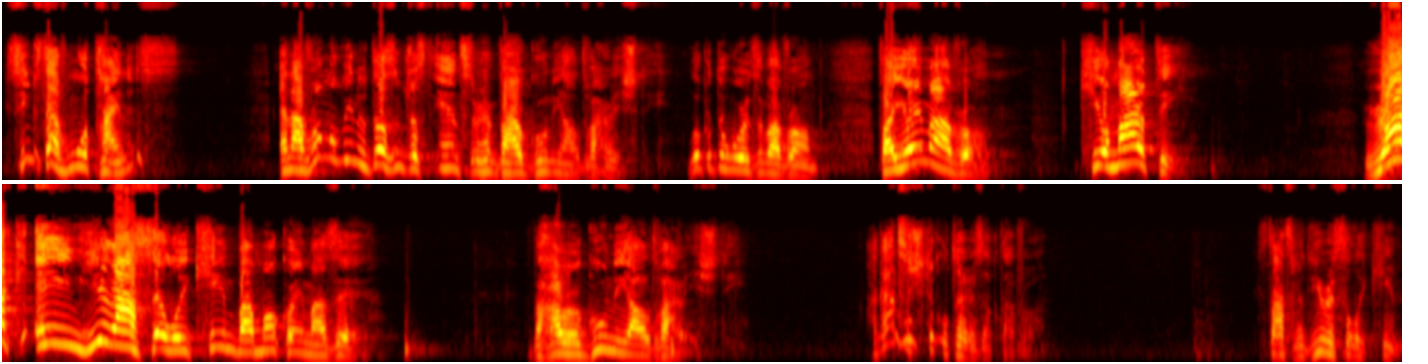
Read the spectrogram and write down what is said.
He seems to have more tinus. And Avram Avinu doesn't just answer him, Varguni al Dvarishti. Look at the words of Avram. Vayoyim Avram, Kiomarti, Rak ein yiras Eloikim b'mokoim hazeh, v'haraguni al Dvarishti. Shtickle Torah sagt Avram. Starts with yiras Eloikim.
